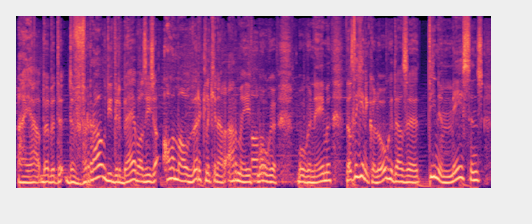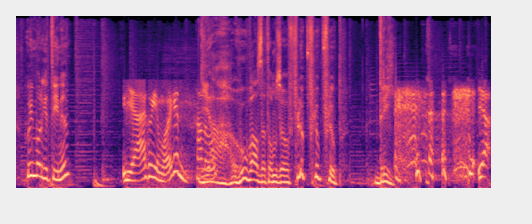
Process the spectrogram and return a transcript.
Ah ja, we hebben de, de vrouw die erbij was, die ze allemaal werkelijk in haar armen heeft mogen, mogen nemen. Dat is de gynaecologe, dat is eh, Tine Meestens. Goedemorgen, Tine. Ja, goedemorgen. Hallo. Ja, hoe was dat om zo floep, floep, floep? Drie. Ja,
